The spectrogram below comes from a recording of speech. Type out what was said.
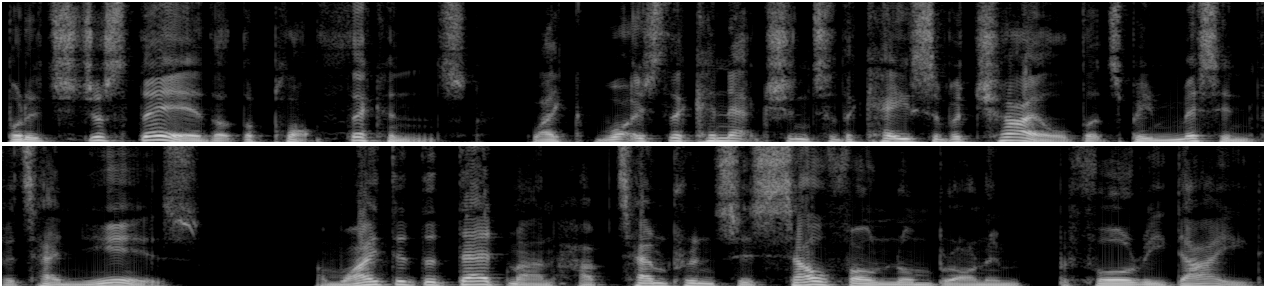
But it's just there that the plot thickens. Like, what is the connection to the case of a child that's been missing for 10 years? And why did the dead man have Temperance's cell phone number on him before he died?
